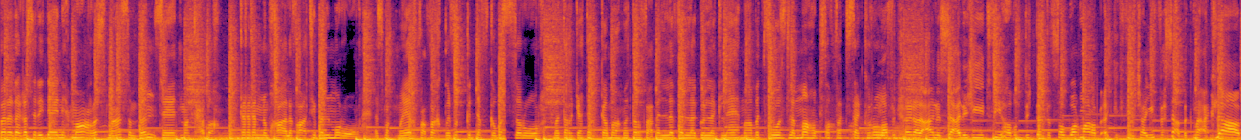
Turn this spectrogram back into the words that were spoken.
برد غسل يديني حمار اسمه اسم بنت. زيد مكحبة كان مخالفاتي بالمرور. اسمك ما يرفع ضغطي فك الدفقة والسرور. ما ترقى تبكى مهما ترفع بالليفل. أقول لك ليه ما بتفوز لما هو بصفك سكرور. ما فيك خير العان الساعة اللي جيت فيها ضد جدك تتصور. ما ربعك كثير شايف حسابك مع كلاب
